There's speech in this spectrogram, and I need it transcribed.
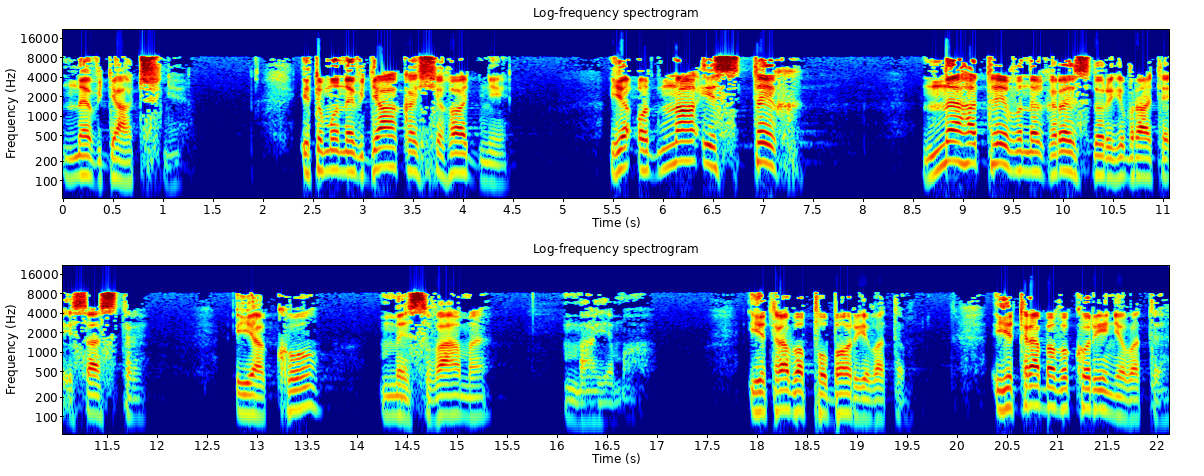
невдячні. І тому невдяка сьогодні є одна із тих негативних рис, дорогі браття і сестри, яку ми з вами маємо. Її треба поборювати, її треба викорінювати,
